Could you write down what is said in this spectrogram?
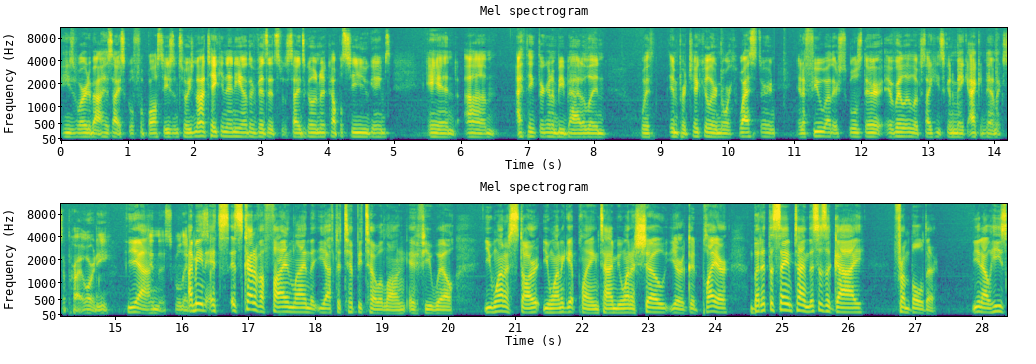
he's worried about his high school football season. So he's not taking any other visits besides going to a couple CU games. And um, I think they're going to be battling with, in particular, Northwestern and a few other schools there. It really looks like he's going to make academics a priority Yeah. in the school. I mean, it's it's kind of a fine line that you have to tippy toe along, if you will. You want to start, you want to get playing time, you want to show you're a good player, but at the same time, this is a guy from Boulder. You know, he's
